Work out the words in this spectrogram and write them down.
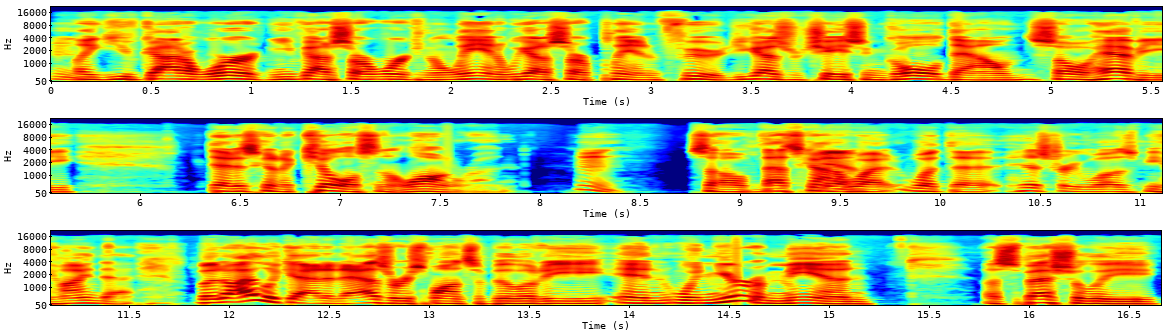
Hmm. Like you've got to work, and you've got to start working the land, and we got to start planting food. You guys are chasing gold down so heavy that it's going to kill us in the long run." Hmm. So that's kind of Yeah. what what the history was behind that. But I look at it as a responsibility, and when you're a man, especially,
